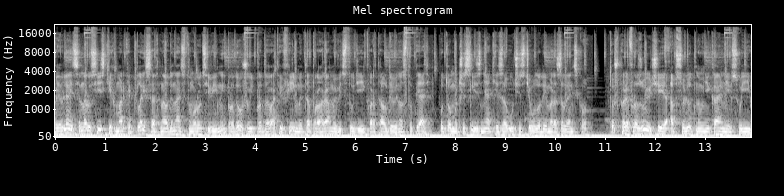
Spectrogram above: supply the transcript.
Виявляється, на російських маркетплейсах на 11-му році війни продовжують продавати фільми та програми від студії Квартал 95, у тому числі зняті за участю Володимира Зеленського. Тож, перефразуючи абсолютно унікальні в своїй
